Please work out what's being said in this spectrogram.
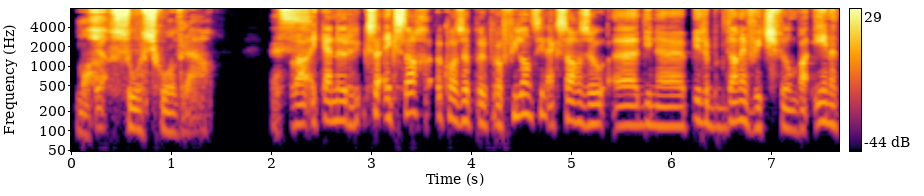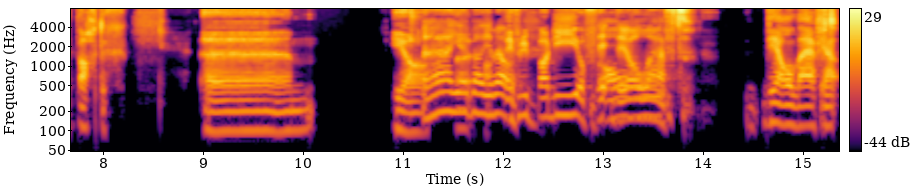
Maar zo'n schoon vrouw. Dat is- ik, ken er, ik, za- ik zag, ik was op haar profiel aan het zien, ik zag zo eh, die eh, Peter Bogdanovich film van 81. Ehm ja. Ah, jawel, eh, jawel. Everybody of They- all... they all laughed. They all laughed. Ja.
